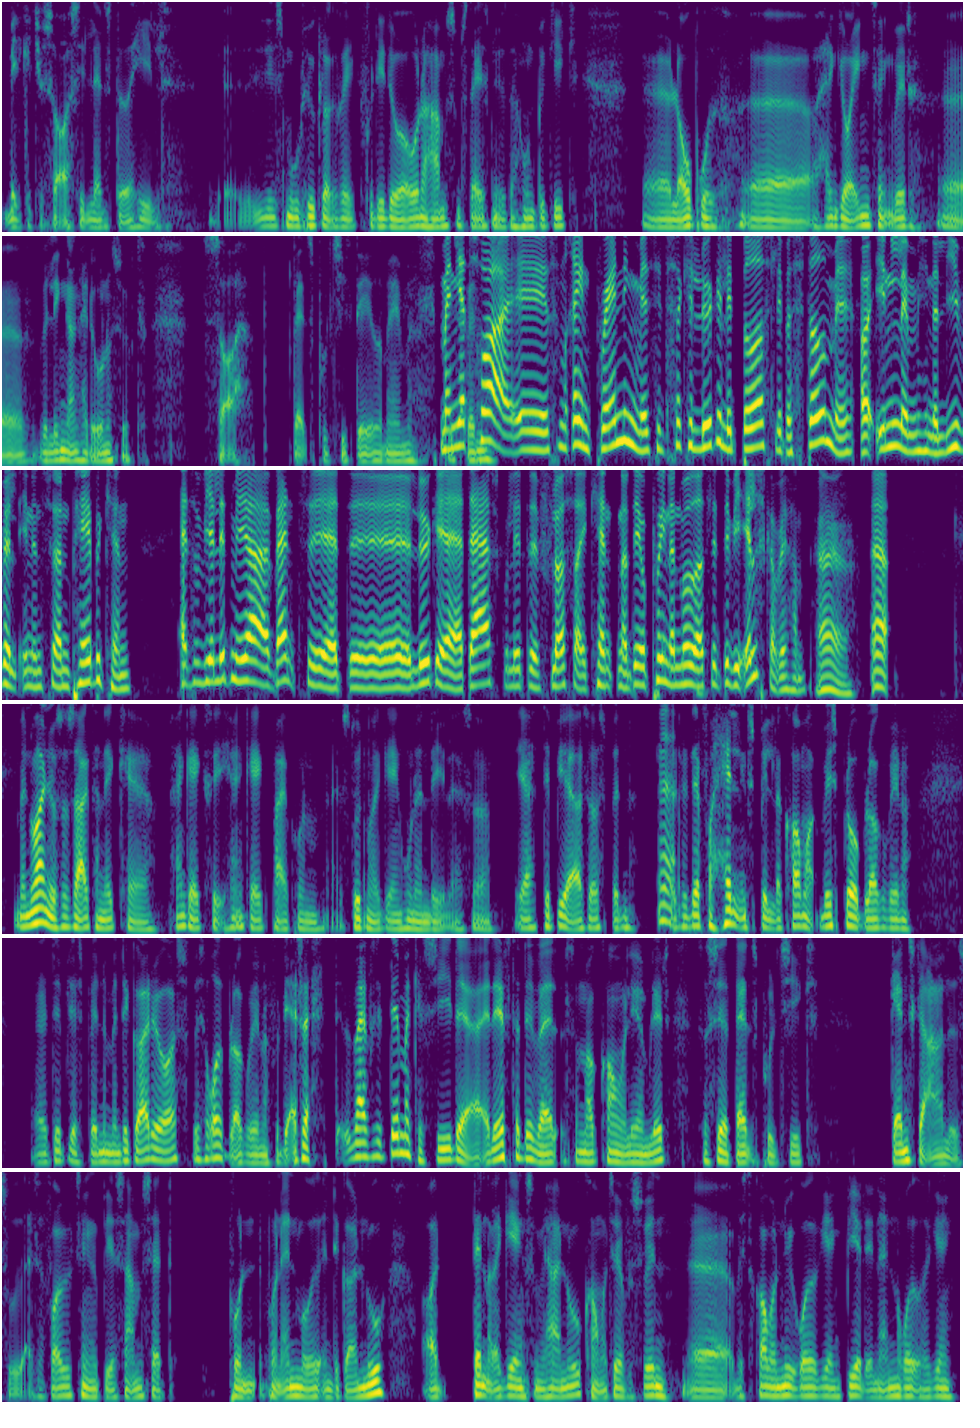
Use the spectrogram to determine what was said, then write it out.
hvilket jo så også et eller andet sted er helt øh, en lille smule hyggelig, fordi det var under ham som statsminister, hun begik øh, lovbrud. Øh, han gjorde ingenting ved det, øh, vil ikke engang have det undersøgt. Så dansk politik, det er med. med. Men jeg tror, øh, sådan rent brandingmæssigt, så kan Lykke lidt bedre slippe afsted med at indlemme hende alligevel, end en Søren Pape kan. Altså, vi er lidt mere vant til, at øh, Lykke er, der er sgu lidt øh, flosser i kanten, og det er jo på en eller anden måde også lidt det, vi elsker ved ham. Ja, ja. ja. Men nu har han jo så sagt, at han ikke kan, han kan ikke se, han kan ikke pege på en støttende regering, hun er en del af. Så ja, det bliver altså også spændende. Ja. Altså det der forhandlingsspil, der kommer, hvis Blå Blok vinder, øh, det bliver spændende. Men det gør det jo også, hvis Rød Blok vinder. Fordi, altså, det, man kan sige, det man kan sige, det er, at efter det valg, som nok kommer lige om lidt, så ser dansk politik ganske anderledes ud. Altså Folketinget bliver sammensat på en, på en anden måde, end det gør nu. Og den regering, som vi har nu, kommer til at forsvinde. Øh, hvis der kommer en ny rød regering, bliver det en anden rød regering.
